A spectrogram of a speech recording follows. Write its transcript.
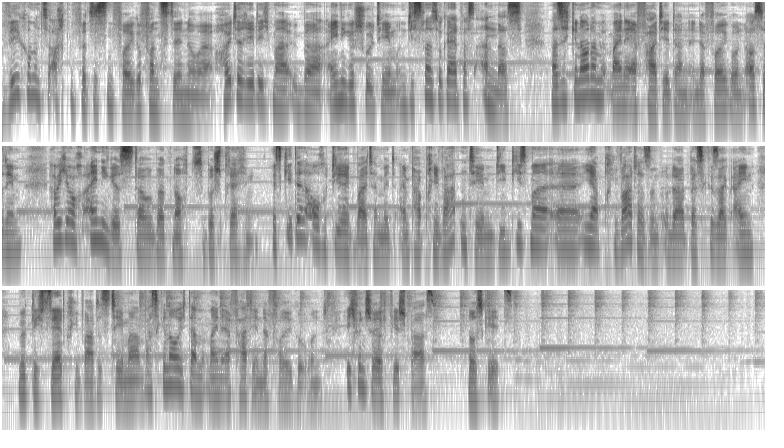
Willkommen zur 48. Folge von Still Nowhere. Heute rede ich mal über einige Schulthemen und diesmal sogar etwas anders. Was ich genau damit meine, erfahrt ihr dann in der Folge und außerdem habe ich auch einiges darüber noch zu besprechen. Es geht dann auch direkt weiter mit ein paar privaten Themen, die diesmal äh, ja privater sind oder besser gesagt ein wirklich sehr privates Thema. Was genau ich damit meine, erfahrt ihr in der Folge und ich wünsche euch viel Spaß. Los geht's.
